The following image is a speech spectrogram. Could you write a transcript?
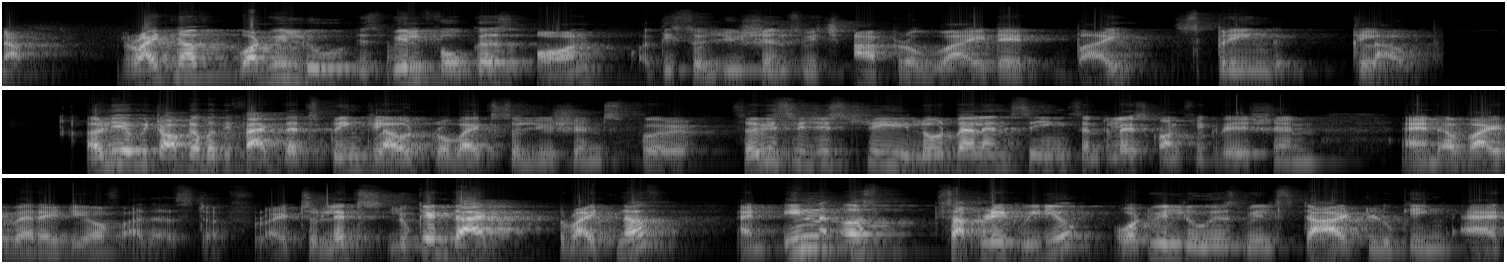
Now, right now what we'll do is we'll focus on the solutions which are provided by Spring Cloud. Earlier we talked about the fact that Spring Cloud provides solutions for service registry, load balancing, centralized configuration and a wide variety of other stuff, right? So let's look at that right now and in a separate video, what we'll do is we'll start looking at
